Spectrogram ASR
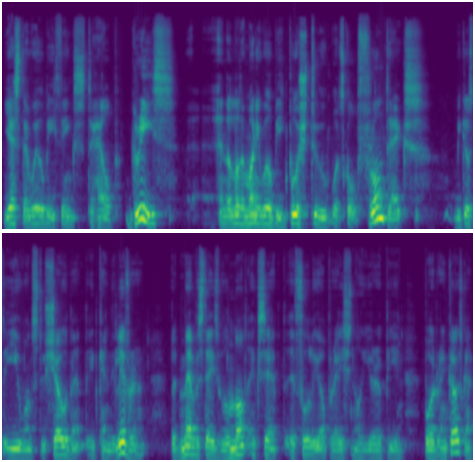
Yes, there will be things to help Greece, and a lot of money will be pushed to what's called Frontex, because the EU wants to show that it can deliver, but member states will not accept a fully operational European border and coast guard.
